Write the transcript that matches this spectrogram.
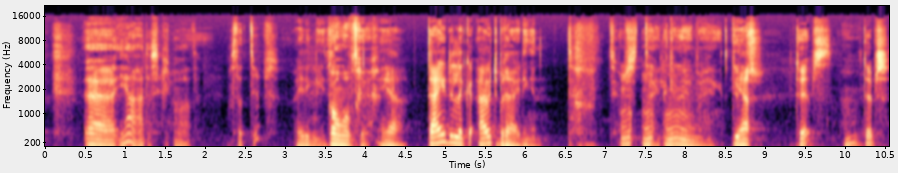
eh, ja, dat zeg je me wat. Was dat Tups? Weet ik niet. Komen we op terug. Ja, tijdelijke uitbreidingen. Tups, Mm, mm, tijdelijke mm. uitbreiding. Tups. Tups. Hm. Tups.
